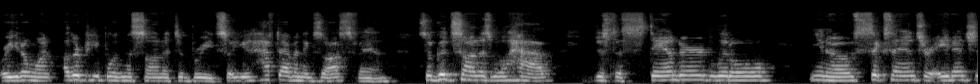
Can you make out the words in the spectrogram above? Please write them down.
or you don't want other people in the sauna to breathe. So you have to have an exhaust fan. So good saunas will have just a standard little, you know, six inch or eight inch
